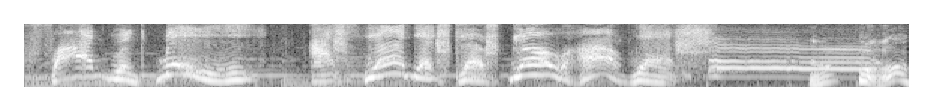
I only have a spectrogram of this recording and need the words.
Fine with me, as long as there's no Heartless. Huh?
